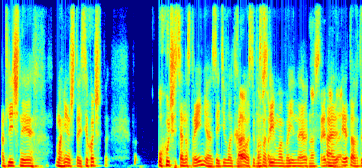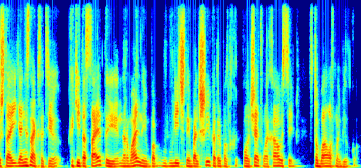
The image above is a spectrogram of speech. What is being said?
отличный момент, что если хочешь ухудшить себе настроение, зайди в Lighthouse Да, и ну, посмотри в мобильное Но в среднем, а, да. это, потому что я не знаю, кстати, какие-то сайты нормальные, б- личные, большие, которые пол- получают в Lighthouse 100 баллов мобилку.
